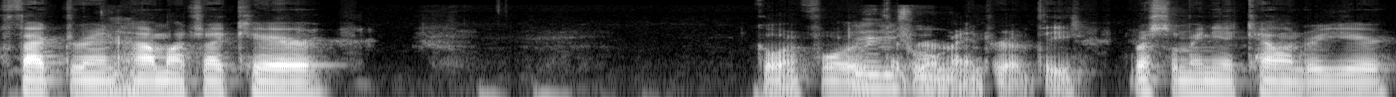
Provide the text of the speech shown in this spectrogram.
Factor in how much I care going forward Moving for the remainder of the WrestleMania calendar year.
